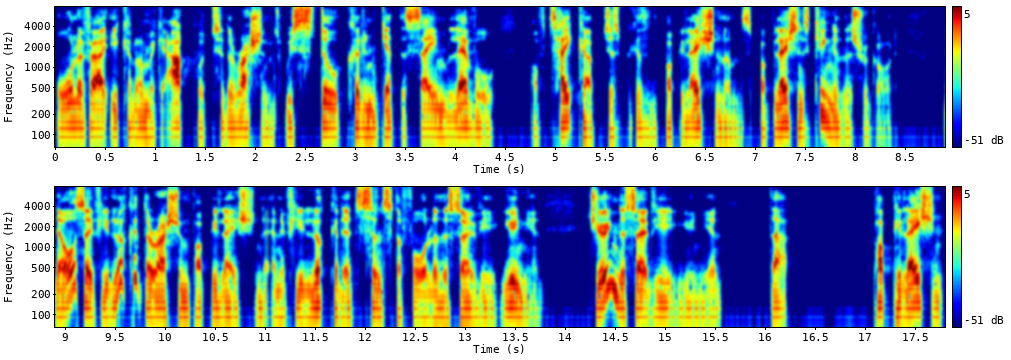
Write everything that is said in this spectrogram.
all of our economic output to the Russians, we still couldn't get the same level of take up just because of the population numbers. Population is king in this regard. Now, also, if you look at the Russian population and if you look at it since the fall of the Soviet Union, during the Soviet Union, the population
